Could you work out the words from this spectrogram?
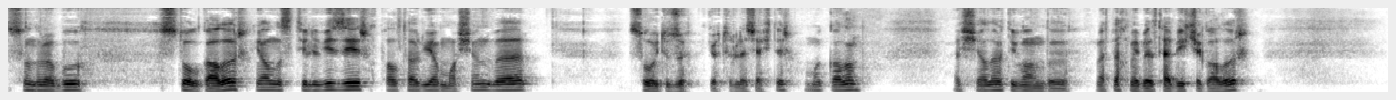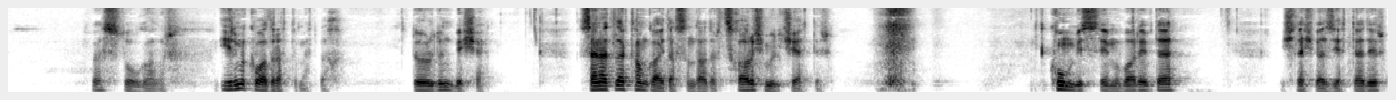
Sonra bu stol qalır. Yalnız televizor, paltaryuyan maşın və soyuducu götürüləcəkdir. Amma qalan əşyalar divandır, Mətbəx mebeli təbii ki, qalır. Və stol qalır. 20 kvadratdır mətbəx. 4-ün 5-ə. Sənədlər tam qaydasındadır. Çıxarış mülkiyyətdir. Kombi sistemi var evdə. İşləş vəziyyətdədir.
